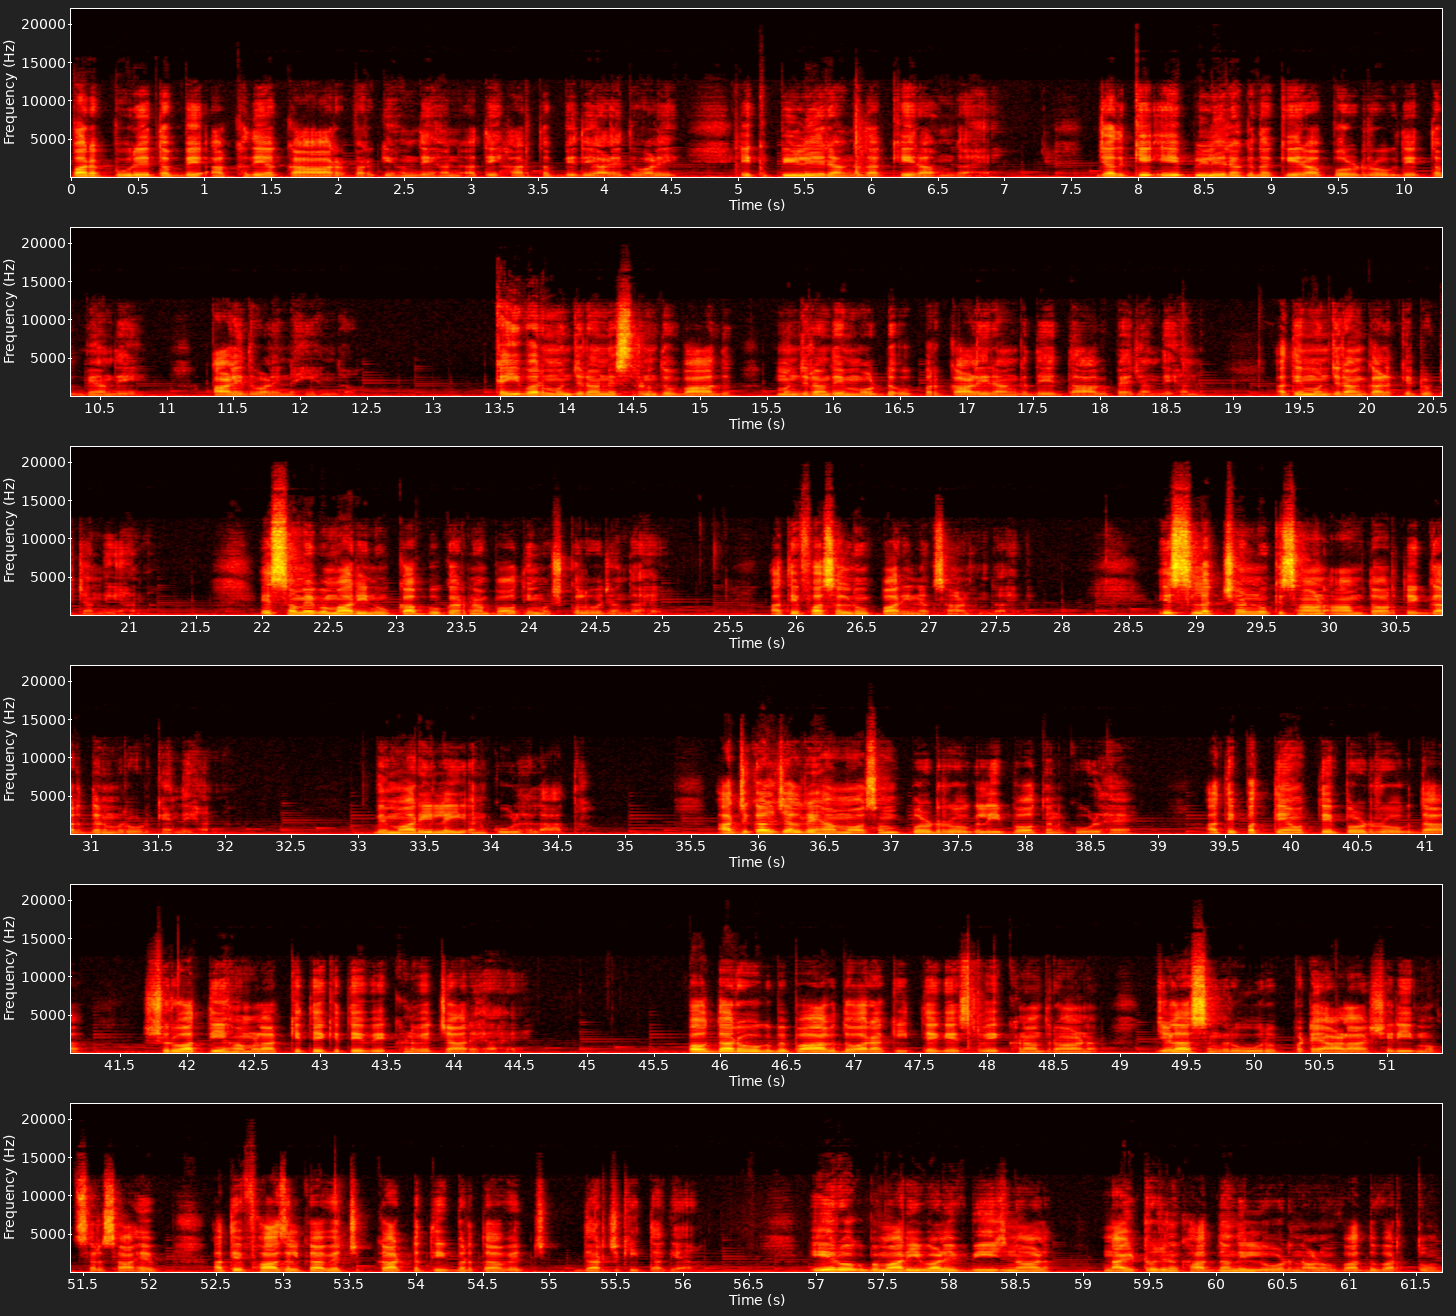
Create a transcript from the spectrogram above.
ਪਰ ਭੂਰੇ ਧੱਬੇ ਅੱਖ ਦੇ ਆਕਾਰ ਵਰਗੇ ਹੁੰਦੇ ਹਨ ਅਤੇ ਹਰ ਧੱਬੇ ਦੇ ਆਲੇ ਦੁਆਲੇ ਇੱਕ ਪੀਲੇ ਰੰਗ ਦਾ ਘੇਰਾ ਹੁੰਦਾ ਹੈ। ਜਦਕਿ ਇਹ ਪੀਲੇ ਰੰਗ ਦਾ ਘੇਰਾ ਭੁਰੜ ਰੋਗ ਦੇ ਧੱਬਿਆਂ ਦੇ ਆਲੇ ਦੁਆਲੇ ਨਹੀਂ ਹੁੰਦਾ। ਕਈ ਵਾਰ ਮੁੰਜਰਾ ਨਿਸਰਨ ਤੋਂ ਬਾਅਦ ਮੁੰਜਰਾਂ ਦੇ ਮੁੱਢ ਉੱਪਰ ਕਾਲੇ ਰੰਗ ਦੇ ਦਾਗ ਪੈ ਜਾਂਦੇ ਹਨ ਅਤੇ ਮੁੰਜਰਾਂ ਗਲ ਕੇ ਟੁੱਟ ਜਾਂਦੀਆਂ ਹਨ। ਇਸ ਸਮੇਂ ਬਿਮਾਰੀ ਨੂੰ ਕਾਬੂ ਕਰਨਾ ਬਹੁਤ ਹੀ ਮੁਸ਼ਕਲ ਹੋ ਜਾਂਦਾ ਹੈ ਅਤੇ ਫਸਲ ਨੂੰ ਭਾਰੀ ਨੁਕਸਾਨ ਹੁੰਦਾ ਹੈ। ਇਸ ਲੱਛਣ ਨੂੰ ਕਿਸਾਨ ਆਮ ਤੌਰ ਤੇ ਗਰਦਨ ਮਰੋੜ ਕਹਿੰਦੇ ਹਨ। ਬਿਮਾਰੀ ਲਈ ਅਨੁਕੂਲ ਹਾਲਾਤ। ਅੱਜਕੱਲ ਚੱਲ ਰਿਹਾ ਮੌਸਮ ਪੁਰੜ ਰੋਗ ਲਈ ਬਹੁਤ ਅਨੁਕੂਲ ਹੈ ਅਤੇ ਪੱਤਿਆਂ ਉੱਤੇ ਪੁਰੜ ਰੋਗ ਦਾ ਸ਼ੁਰੂਆਤੀ ਹਮਲਾ ਕਿਤੇ-ਕਿਤੇ ਵੇਖਣ ਵਿੱਚ ਆ ਰਿਹਾ ਹੈ। ਪੌਦਾ ਰੋਗ ਵਿਭਾਗ ਦੁਆਰਾ ਕੀਤੇ ਗਏ ਸਰਵੇਖਣਾਂ ਦੌਰਾਨ ਜ਼ਿਲ੍ਹਾ ਸੰਗਰੂਰ, ਪਟਿਆਲਾ, ਸ਼੍ਰੀ ਮੁਕਤਸਰ ਸਾਹਿਬ ਅਤੇ ਫਾਜ਼ਿਲਕਾ ਵਿੱਚ ਘੱਟ ਤੀਬਰਤਾ ਵਿੱਚ ਦਰਜ ਕੀਤਾ ਗਿਆ। ਇਹ ਰੋਗ ਬਿਮਾਰੀ ਵਾਲੇ ਬੀਜ ਨਾਲ ਨਾਈਟ੍ਰੋਜਨ ਖਾਦਾਂ ਦੀ ਲੋੜ ਨਾਲੋਂ ਵੱਧ ਵਰਤੋਂ,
